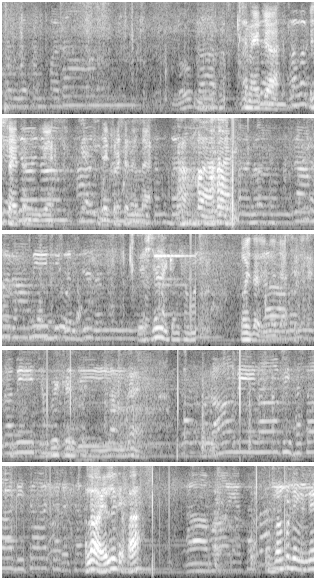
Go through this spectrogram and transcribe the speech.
सर्वसम्पदाम् लोकाः ಚೆನ್ನಾಗಿದ್ಯಾ ಇಷ್ಟ ಆಯ್ತಾ ನಿಮಗೆ ಡೆಕೋರೇಷನ್ ಎಲ್ಲ राम रामेति गर्जनम् ಎಷ್ಟು ಜನ ಕೆಲಸ ಮಾಡಿ ಹೋಯ್ತಾರೆ ಇನ್ನೂ ಜಾಸ್ತಿ ಇದ್ದಾರೆ रामेणाभिहतानि चाचरशं ಹಲೋ ಎಲ್ಲಿದ್ದೀಪ ಬಂದ್ಬಿಟ್ಟು ಇಲ್ಲಿ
